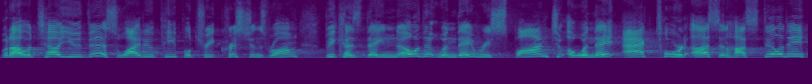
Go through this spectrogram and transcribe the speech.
But I will tell you this why do people treat Christians wrong? Because they know that when they respond to, uh, when they act toward us in hostility,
